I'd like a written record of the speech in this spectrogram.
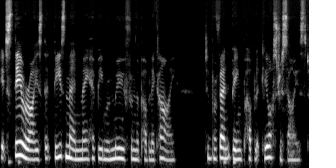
it's theorized that these men may have been removed from the public eye to prevent being publicly ostracized.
